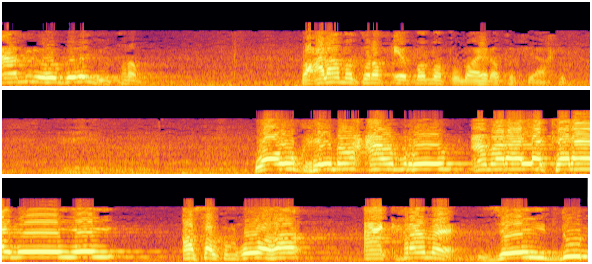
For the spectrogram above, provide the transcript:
caamilaho goday yutrabu وcalaamaةu rafci damtu daahiraة fi akhiri وأkrima camrun camaraa la karaameeyey asalku muxuu ahaa akrama زaydun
